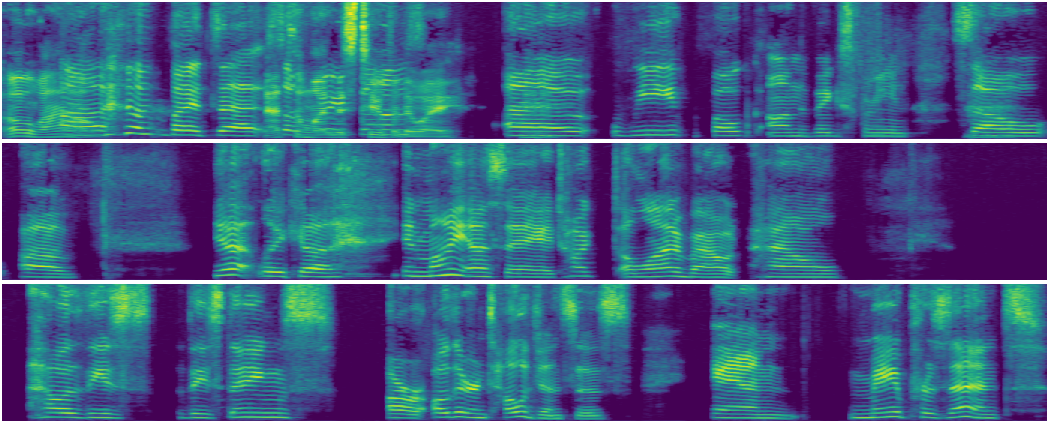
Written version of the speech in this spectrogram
Oh wow, Uh, but uh, that's so on my list too, by the way. uh, wee folk on the big screen. So, Mm-hmm. um, yeah, like uh, in my essay, I talked a lot about how how these these things are other intelligences and may present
